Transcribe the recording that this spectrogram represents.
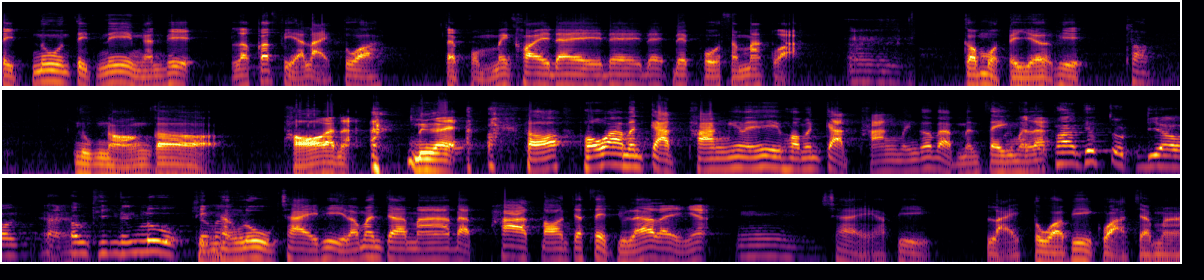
ติดนู่นติดนี่เหมือนกันพี่ แล้วก็เสียหลายตัว แต่ผมไม่ค่อยได้ได้ได้ได้โพสต์ซะมากกว่าอ่าก็หมดไปเยอะพี่ครับลูกน้องก็ ท้อกันอะ เหนื่อยท้อเพราะว่ามันกัดพังใช่ไหมพี่พอมันกัดพังมันก็แบบมันเซ็งมาแล้วพลาดแค่จุดเดียวแต่เออต้องทิ้งทั้งลูกทิ้งใช่ไหมทั้งลูกใช่พี่แล้วมันจะมาแบบพลาดตอนจะเสร็จอยู่แล้วอะไรอย่างเงี้ยอืมใช่ครับพี่หลายตัวพี่กว่าจะมา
